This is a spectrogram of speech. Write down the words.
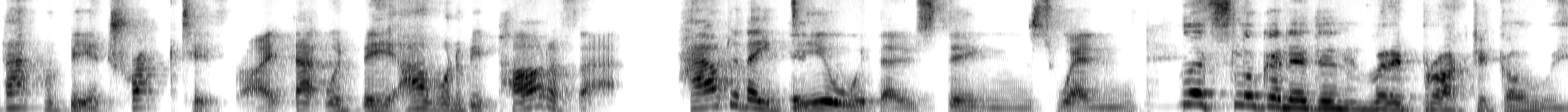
that would be attractive right that would be i want to be part of that how do they deal with those things when let's look at it in a very practical way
